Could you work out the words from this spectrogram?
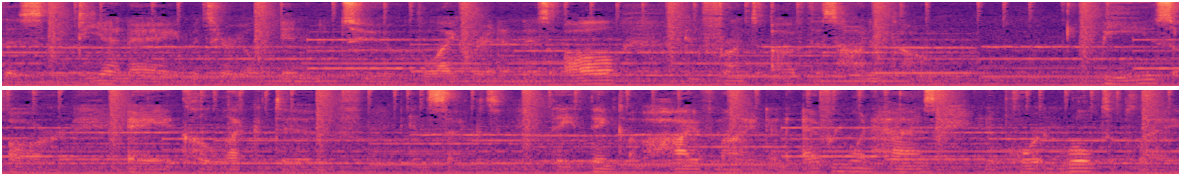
this DNA material into the grid, and is all in front of this honeycomb. Bees are a collective insect. They think of a hive mind, and everyone has an important role to play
